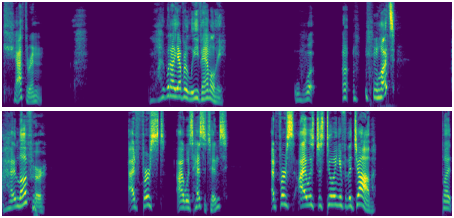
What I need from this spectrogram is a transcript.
Catherine, why would I ever leave Emily? What? Uh, what? I love her. At first, I was hesitant. At first, I was just doing it for the job. But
